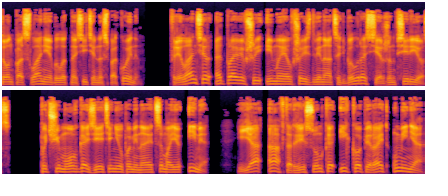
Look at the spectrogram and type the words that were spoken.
тон послания был относительно спокойным. Фрилансер, отправивший имейл в 6.12, был рассержен всерьез. Почему в газете не упоминается мое имя? Я автор рисунка и копирайт у меня.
